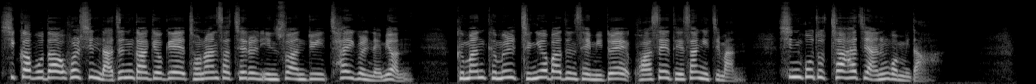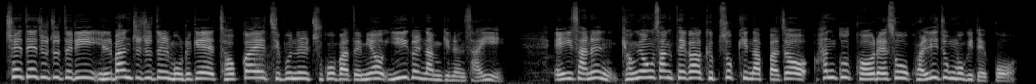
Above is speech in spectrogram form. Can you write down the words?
시가보다 훨씬 낮은 가격에 전환사채를 인수한 뒤 차익을 내면 그만큼을 증여받은 셈이 돼 과세 대상이지만 신고조차 하지 않은 겁니다. 최대 주주들이 일반 주주들 모르게 저가의 지분을 주고받으며 이익을 남기는 사이 A사는 경영 상태가 급속히 나빠져 한국거래소 관리 종목이 됐고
